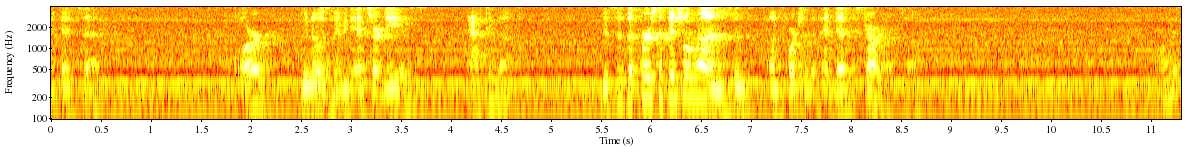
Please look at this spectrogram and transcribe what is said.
Like I said. Or who knows, maybe the XRD is acting up. This is the first official run since, unfortunately, the pandemic started, so. What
